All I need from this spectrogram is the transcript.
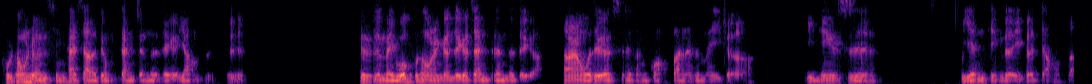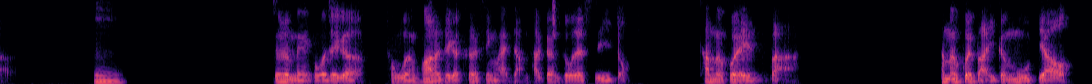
普通人心态下的这种战争的这个样子是，就是美国普通人跟这个战争的这个，当然我这个是很广泛的这么一个，已经是不严谨的一个讲法了，嗯，就是美国这个从文化的这个特性来讲，它更多的是一种，他们会把。他们会把一个目标，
